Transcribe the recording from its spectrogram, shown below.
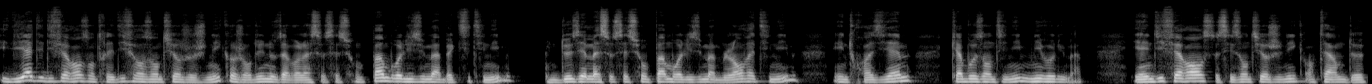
Il y a des différences entre les différents anti-angiogéniques. Aujourd'hui, nous avons l'association pembrolizumab-axitinib, une deuxième association pamrolizumab lanvatinib et une troisième cabozantinib nivolumab. Il y a une différence de ces antiogéniques en termes de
